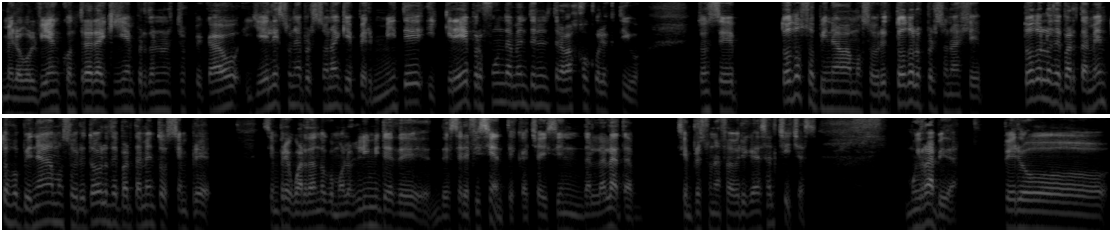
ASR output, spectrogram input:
me lo volví a encontrar aquí en Perdón Nuestros Pecados, y él es una persona que permite y cree profundamente en el trabajo colectivo. Entonces, todos opinábamos sobre todos los personajes, todos los departamentos opinábamos sobre todos los departamentos, siempre, siempre guardando como los límites de, ser eficientes, ¿cachai? Sin dar la lata. Siempre es una fábrica de salchichas, muy rápida. Pero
